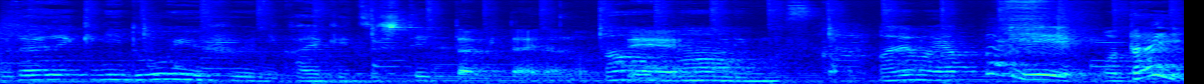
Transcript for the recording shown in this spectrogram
具体的にどういうふうに解決していったみたいなのってありうん。うんますか、まあ、でもやっぱりもう第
